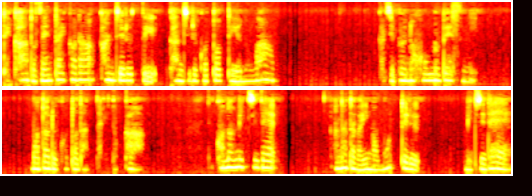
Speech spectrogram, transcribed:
でカード全体から感じるっていう感じることっていうのは自分のホームベースに戻ることだったりとかこの道であなたが今持ってる道で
